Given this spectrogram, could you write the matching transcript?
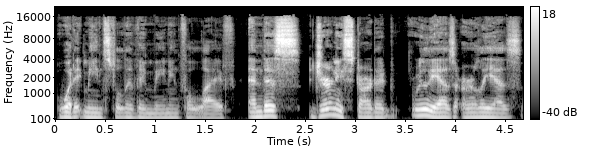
what it means to live a meaningful life. And this journey started really as early as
